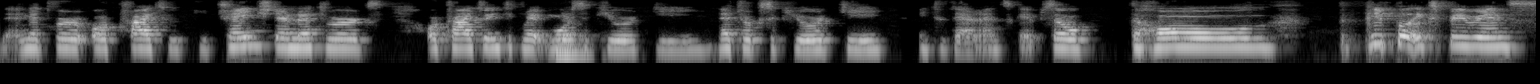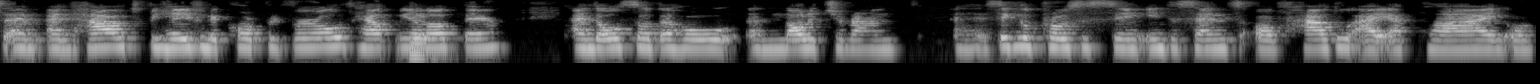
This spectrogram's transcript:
network or try to, to change their networks or try to integrate more Yeah. security network security into their landscape. So the whole the people experience and, and how to behave in a corporate world helped me a lot there. And also the whole uh, knowledge around uh, signal processing in the sense of how do i apply or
